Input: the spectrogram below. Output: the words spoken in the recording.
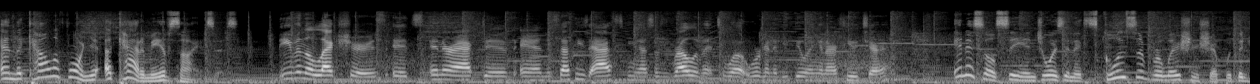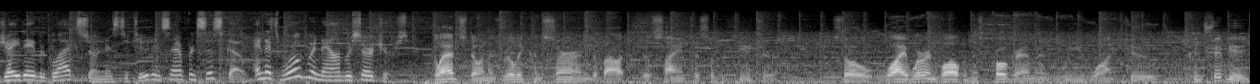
and the California Academy of Sciences. Even the lectures, it's interactive and the stuff he's asking us is relevant to what we're going to be doing in our future. NSLC enjoys an exclusive relationship with the J. David Gladstone Institute in San Francisco and its world renowned researchers. Gladstone is really concerned about the scientists of the future. So, why we're involved in this program is we want to contribute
